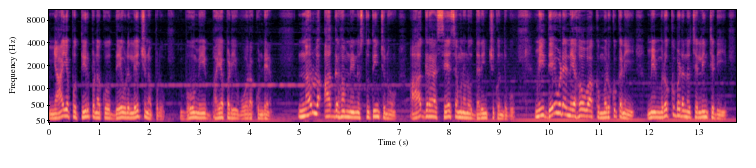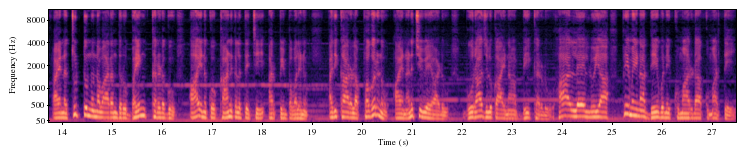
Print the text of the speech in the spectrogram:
న్యాయపు తీర్పునకు దేవుడు లేచినప్పుడు భూమి భయపడి ఊరకుండెను. నరుల ఆగ్రహం నేను స్తుతించును ఆగ్రహ శేషమును ధరించుకుందువు. మీ దేవుడైన యహోవాకు మొరుకుకని మీ మొక్కుబడను చెల్లించడి ఆయన చుట్టూనున్న వారందరూ భయంకరుడగు ఆయనకు కానుకలు తెచ్చి అర్పింపవలెను. అధికారుల పొగరును ఆయన అణిచివేవాడు భూరాజులకు ఆయన భీకరుడు. హాలే ప్రియమైన దేవుని కుమారుడా కుమార్తె!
